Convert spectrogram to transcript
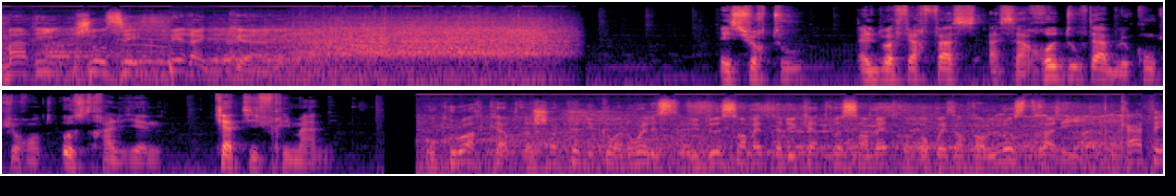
Marie-Josée Pérec. Et surtout, elle doit faire face à sa redoutable concurrente australienne, Cathy Freeman. Au couloir 4, championne du Commonwealth du 200 mètres et du 400 mètres représentant l'Australie, Cathy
